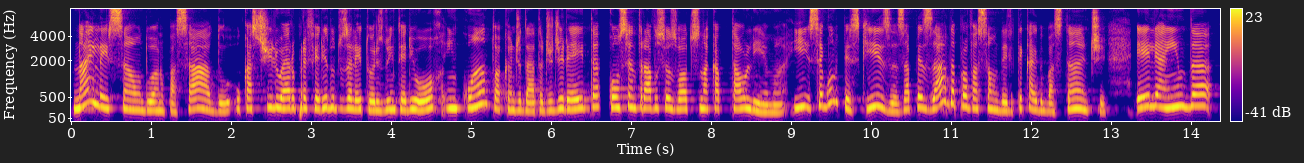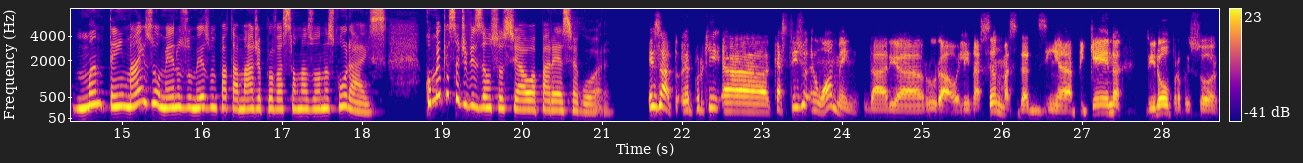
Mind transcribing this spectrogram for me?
Na eleição do ano passado, o Castilho era o preferido dos eleitores do interior, enquanto a candidata de direita concentrava os seus votos na capital Lima. E, segundo pesquisas, apesar da aprovação dele ter caído bastante, ele ainda mantém mais ou menos o mesmo patamar de aprovação nas zonas rurais. Como é que essa divisão social aparece agora? Exato, é porque uh, Castillo é um homem da área rural. Ele nasceu numa cidadezinha pequena, virou professor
